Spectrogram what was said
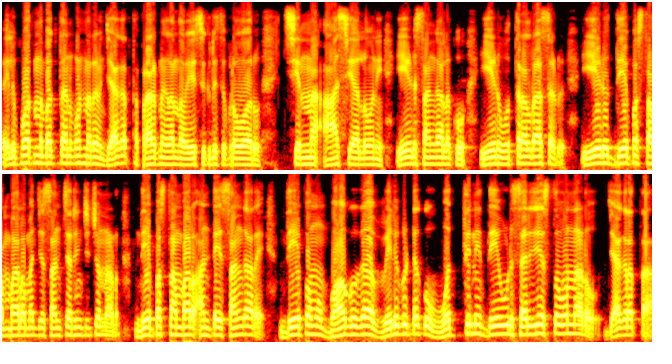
వెళ్ళిపోతున్న భక్తి అనుకుంటున్నారు జాగ్రత్త ప్రకటన గ్రంథం యేసుక్రీస్తు ప్రభువారు చిన్న ఆసియాలోని ఏడు సంఘాలకు ఏడు ఉత్తరాలు రాశాడు. ఏడు దీపస్తంభాల మధ్య సంచరించుచున్నాడు. దీపస్తంభాలు అంటే సంఘాలే. దీపము బాగుగా వెలుగుటకు ఒత్తిని దేవుడు సరిచేస్తూ ఉన్నాడు. జాగ్రత్త.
